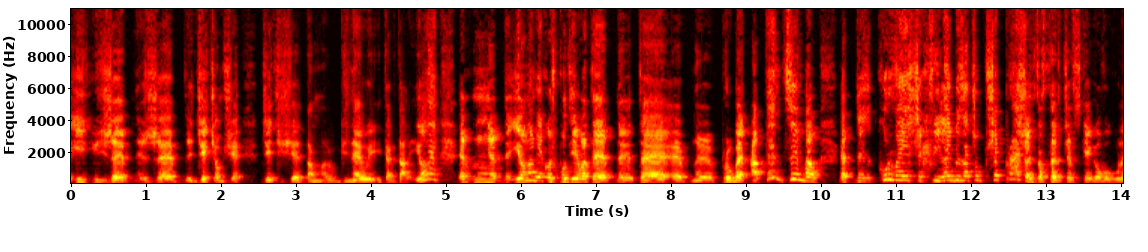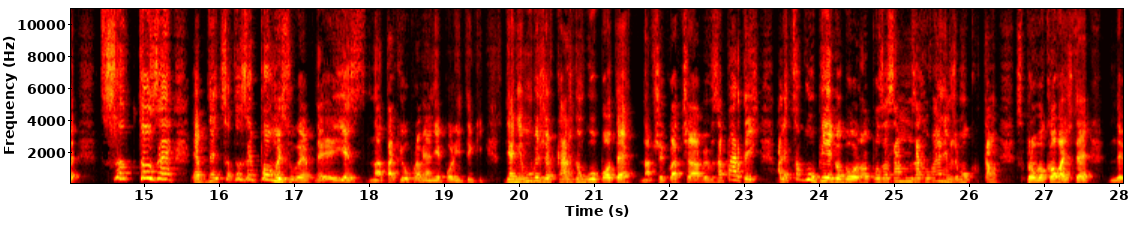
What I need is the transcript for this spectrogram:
i, i że, że dzieciom się, dzieci się tam ginęły i tak dalej. I ona, i ona jakoś podjęła tę te, te próbę, a ten cymbał, kurwa, jeszcze chwilę i by zaczął przepraszać za Sterczewskiego w ogóle. Co to za, co to za pomysł jest na takie uprawianie polityki? Ja nie mówię, że w każdą głupotę na przykład trzeba by w zaparte iść, ale co głupiego było, no poza samym zachowaniem, że mógł tam sprowokować te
